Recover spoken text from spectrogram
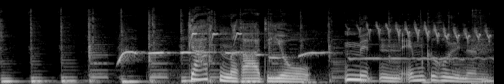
Mm-hmm. Gartenradio mitten im Grünen.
